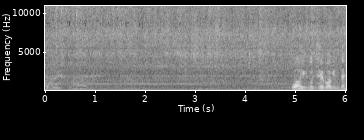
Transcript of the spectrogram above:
와 이렇게도 있구나. 와 이거 대박인데?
